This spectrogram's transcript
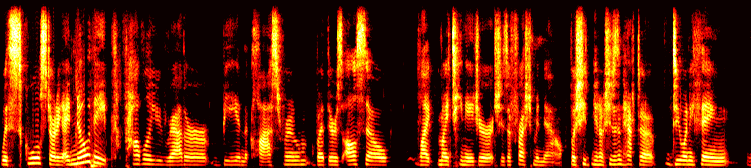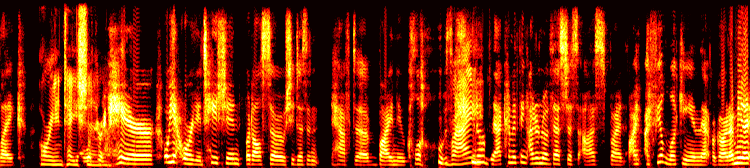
with school starting, I know they probably rather be in the classroom, but there's also like my teenager, she's a freshman now, but she, you know, she doesn't have to do anything like Orientation. with her hair. Oh yeah, orientation, but also she doesn't have to buy new clothes. Right. You know that kind of thing. I don't know if that's just us, but I, I feel lucky in that regard. I mean, I,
